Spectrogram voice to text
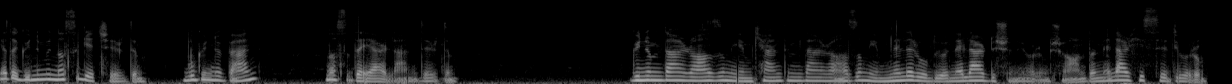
Ya da günümü nasıl geçirdim? Bugünü ben nasıl değerlendirdim? Günümden razı mıyım? Kendimden razı mıyım? Neler oluyor? Neler düşünüyorum şu anda? Neler hissediyorum?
